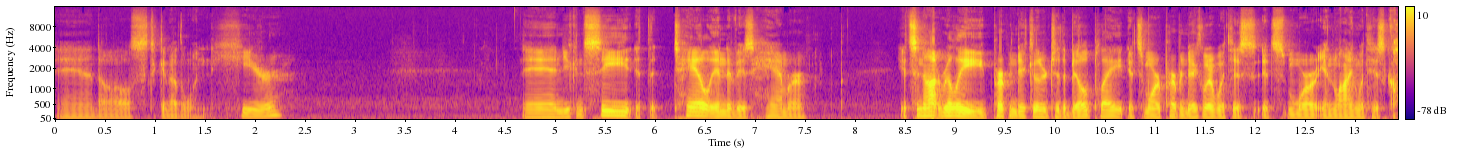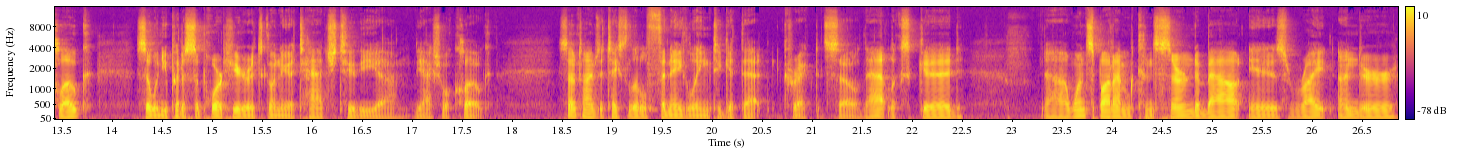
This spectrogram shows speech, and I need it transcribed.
And I'll stick another one here. And you can see at the tail end of his hammer, it's not really perpendicular to the build plate. It's more perpendicular with his, it's more in line with his cloak. So when you put a support here, it's going to attach to the, uh, the actual cloak. Sometimes it takes a little finagling to get that corrected. So that looks good. Uh, one spot I'm concerned about is right under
